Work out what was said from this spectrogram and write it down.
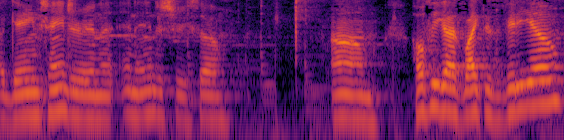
a game changer in, a, in the industry. So, um, hopefully you guys like this video.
